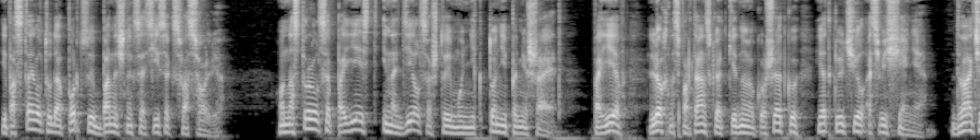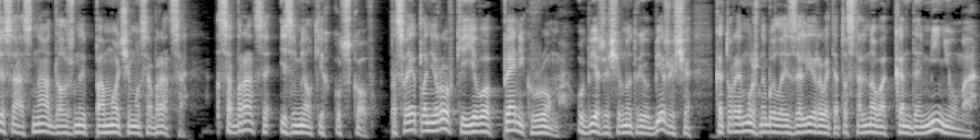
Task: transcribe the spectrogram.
и поставил туда порцию баночных сосисок с фасолью. Он настроился поесть и надеялся, что ему никто не помешает. Поев, лег на спартанскую откидную кушетку и отключил освещение. Два часа сна должны помочь ему собраться. Собраться из мелких кусков. По своей планировке его Panic Room, убежище внутри убежища, которое можно было изолировать от остального кондоминиума,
